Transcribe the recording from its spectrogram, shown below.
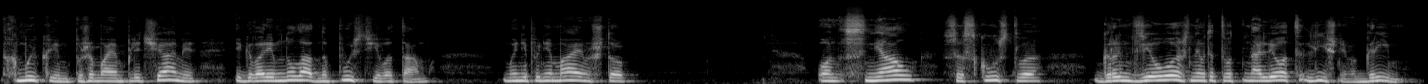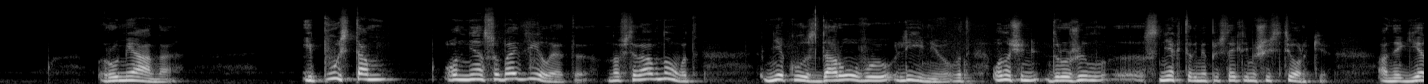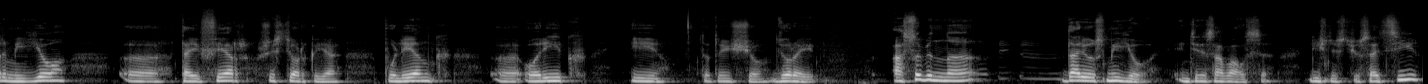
хмыкаем, пожимаем плечами и говорим, ну ладно, пусть его там, мы не понимаем, что он снял с искусства грандиозный вот этот вот налет лишнего, грим, румяна. И пусть там он не освободил это, но все равно вот некую здоровую линию. Вот он очень дружил э, с некоторыми представителями шестерки. Анегер, Мио, э, Тайфер, шестерка я, Пуленг, э, Орик и кто-то еще, Дюрей. Особенно Дариус Мио интересовался личностью Сати.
